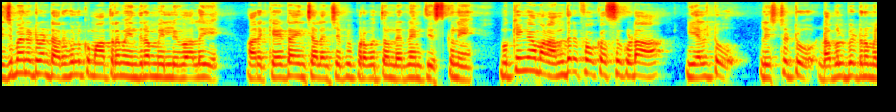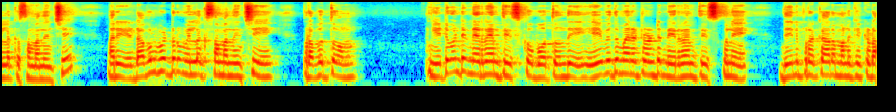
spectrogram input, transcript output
నిజమైనటువంటి అర్హులకు మాత్రమే ఇందిరమ్మ ఇల్లు ఇవ్వాలి. వారు కేటాయించాలని చెప్పి ప్రభుత్వం నిర్ణయం తీసుకుని ముఖ్యంగా మన అందరి ఫోకస్ కూడా L two list to double bedroom ఇళ్ళకు సంబంధించి. మరి డబుల్ బెడ్రూమ్ ఇళ్ళకు సంబంధించి ప్రభుత్వం ఎటువంటి నిర్ణయం తీసుకోబోతుంది? ఏ విధమైనటువంటి నిర్ణయం తీసుకుని దీని ప్రకారం మనకి ఇక్కడ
